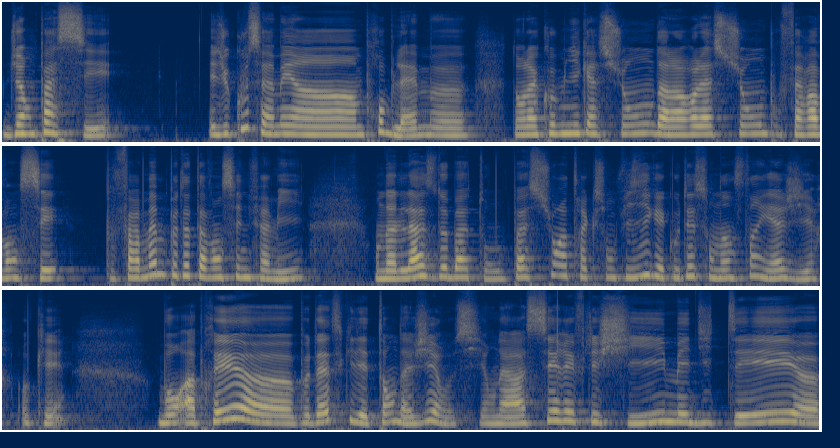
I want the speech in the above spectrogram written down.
bien passé. Et du coup, ça met un problème euh, dans la communication, dans la relation, pour faire avancer, pour faire même peut-être avancer une famille. On a l'as de bâton, passion, attraction physique, écouter son instinct et agir. Ok. Bon, après, euh, peut-être qu'il est temps d'agir aussi. On a assez réfléchi, médité, euh,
